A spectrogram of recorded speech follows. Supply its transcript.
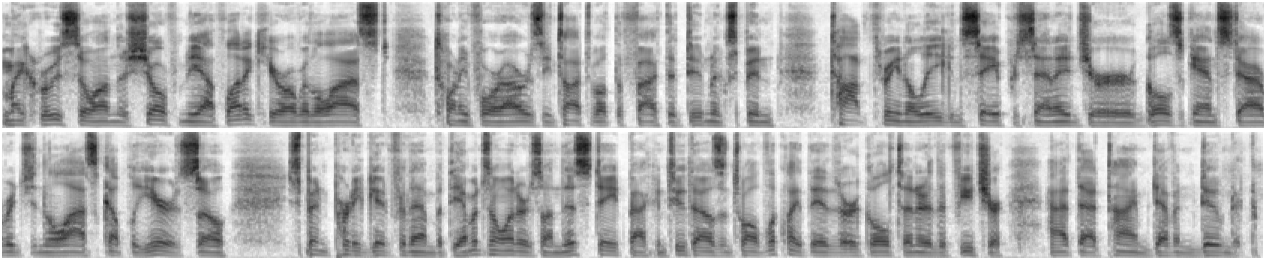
Mike Russo on the show from The Athletic here over the last 24 hours. He talked about the fact that Dubnyk's been top three in the league in save percentage or goals against average in the last couple of years. So it's been pretty good for them. But the Edmonton Oilers on this date back in 2012 looked like they had their goaltender of the future at that time, Devin Dubnyk.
